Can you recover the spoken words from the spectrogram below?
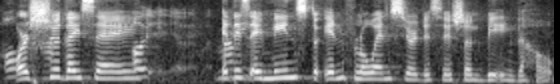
Or should I say, Oh, It is a means to influence your decision being the hope.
